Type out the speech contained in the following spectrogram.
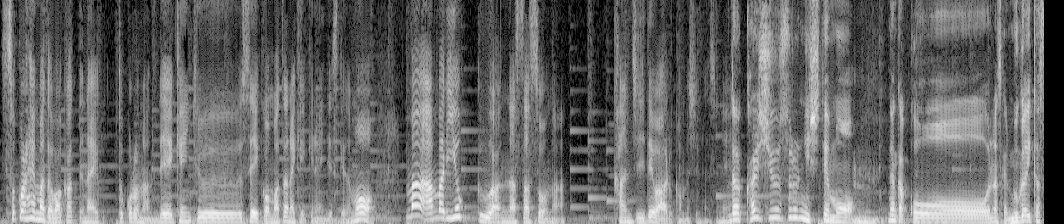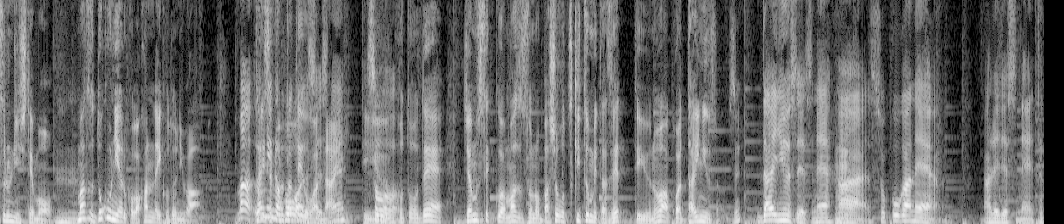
そこら辺まだ分かってないところなんで研究成果を待たなきゃいけないんですけどもまああんまりよくはなさそうな感じではあるかもしれないですね。だから回収するにしても、うん。なんかこうなんですかね無害化するにしても、うん。まずどこにあるか分かんないことにはまあ対策の立てようはないっていうそことでジャムステックはまずその場所を突き止めたぜっていうのはこれは大ニュースなんですね。大ニュースですね、うん。はい。そこがねあれですねって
